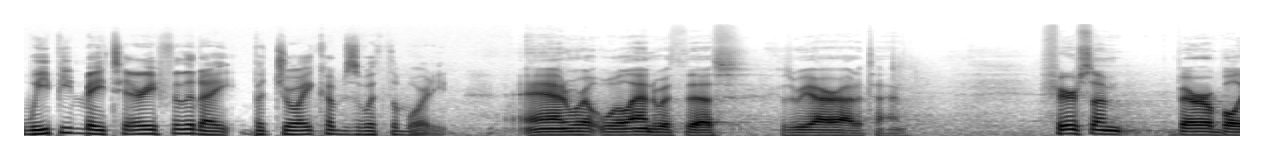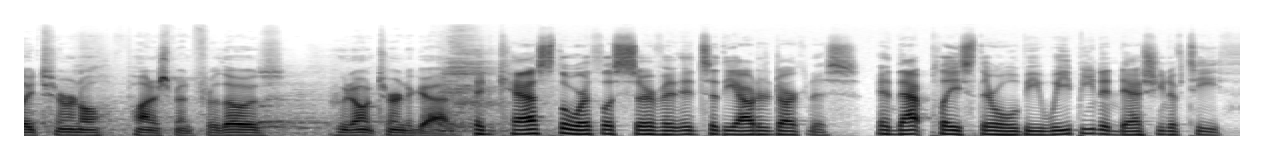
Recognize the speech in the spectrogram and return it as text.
Weeping may tarry for the night, but joy comes with the morning. And we'll, we'll end with this because we are out of time. Fearsome, bearable, eternal punishment for those who don't turn to God. And cast the worthless servant into the outer darkness. In that place there will be weeping and gnashing of teeth.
